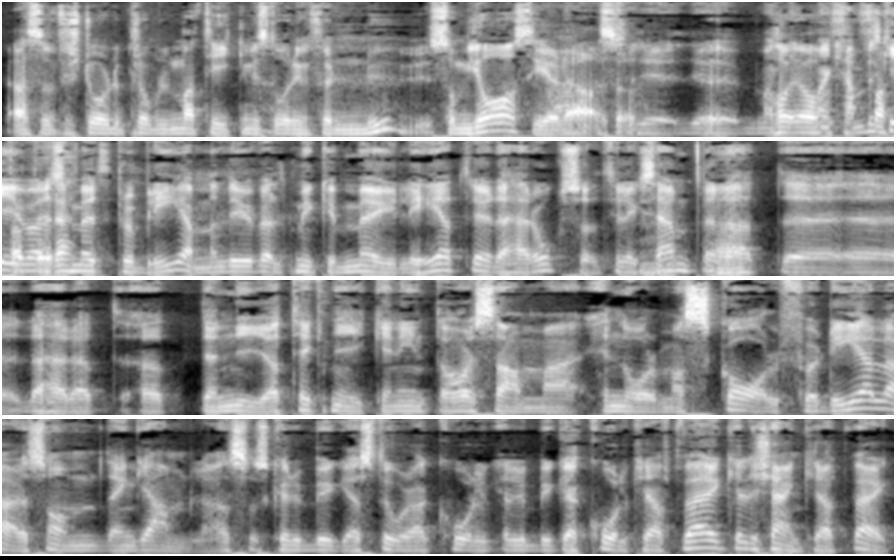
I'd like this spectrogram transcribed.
Alltså förstår du problematiken vi står inför nu? Som jag ser det alltså. Alltså det, det, man, man kan beskriva det, som rätt? ett problem, men det är ju väldigt mycket möjligheter i det här också. Till exempel Ja. att eh, det här att, att den nya tekniken inte har samma enorma skalfördelar som den gamla. Alltså ska du bygga stora kol, eller bygga kolkraftverk eller kärnkraftverk,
